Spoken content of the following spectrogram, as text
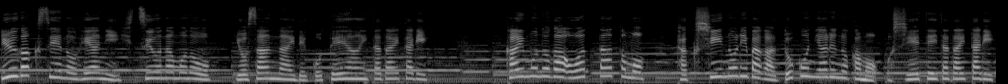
留学生の部屋に必要なものを予算内でご提案いただいたり買い物が終わった後もタクシー乗り場がどこにあるのかも教えていただいたり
